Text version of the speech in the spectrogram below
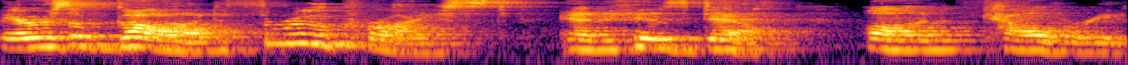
heirs of God through Christ and his death on Calvary.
